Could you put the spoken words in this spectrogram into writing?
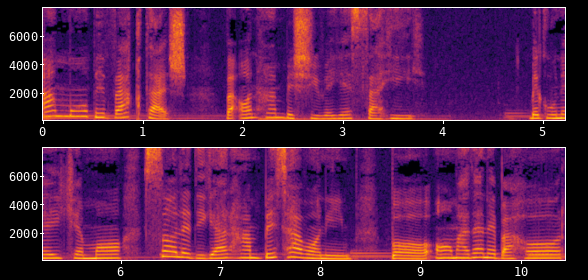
اما به وقتش و آن هم به شیوه صحیح. به گونه ای که ما سال دیگر هم بتوانیم با آمدن بهار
